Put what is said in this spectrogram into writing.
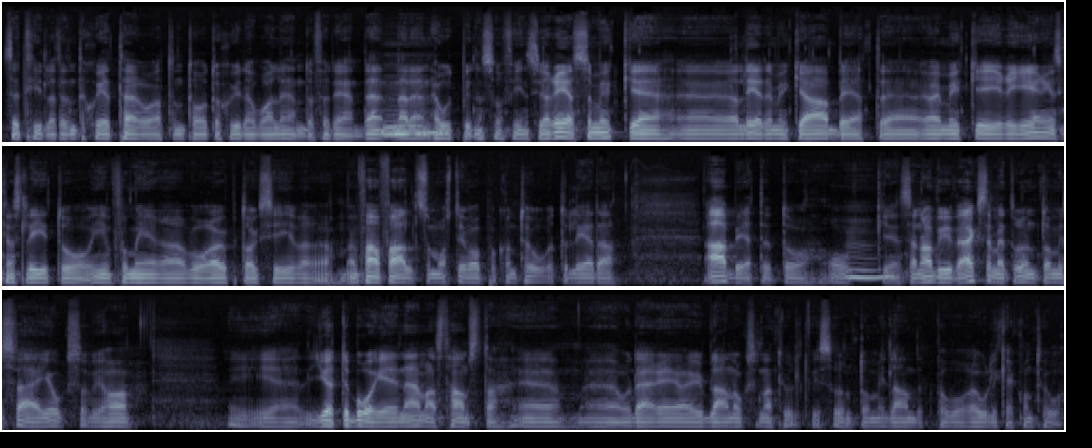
se till att det inte sker terrorattentat och skydda våra länder för det, den, mm. när den hotbilden som finns. Jag reser mycket, eh, jag leder mycket arbete, jag är mycket i regeringskansliet och informerar våra uppdragsgivare. Men framförallt så måste jag vara på kontoret och leda arbetet. Och, och mm. Sen har vi ju verksamhet runt om i Sverige också. Vi har i eh, Göteborg är närmast Halmstad eh, och där är jag ibland också naturligtvis runt om i landet på våra olika kontor.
